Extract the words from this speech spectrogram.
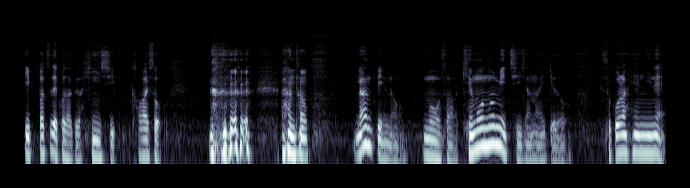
一発でコダックが瀕死。かわいそう。あのなんていうの？もうさ獣道じゃないけどそこら辺にね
